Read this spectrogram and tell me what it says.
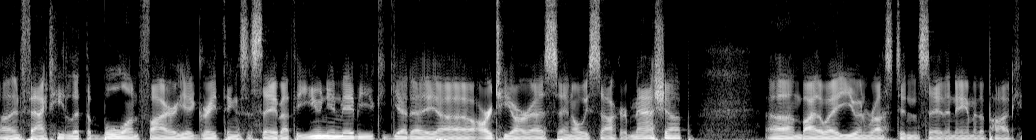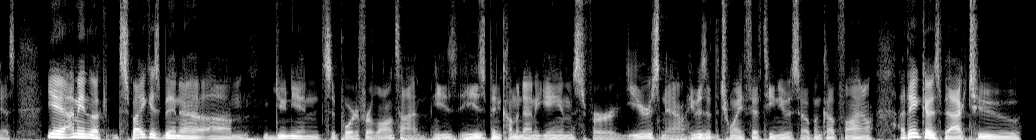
Uh, in fact, he lit the bull on fire. He had great things to say about the union. Maybe you could get a uh, RTRS and Always Soccer mashup. Um, by the way, you and Russ didn't say the name of the podcast. Yeah, I mean, look, Spike has been a um, union supporter for a long time. He's he's been coming down to games for years now. He was at the 2015 U.S. Open Cup final. I think it goes back to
